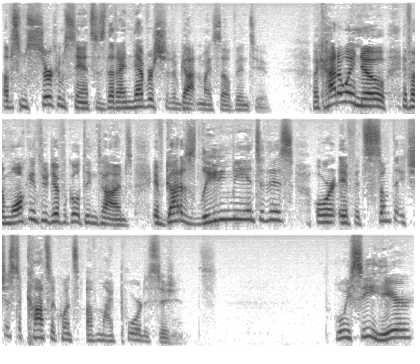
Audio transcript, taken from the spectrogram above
of some circumstances that I never should have gotten myself into? Like, how do I know if I'm walking through difficult times, if God is leading me into this, or if it's something, it's just a consequence of my poor decisions? What we see here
